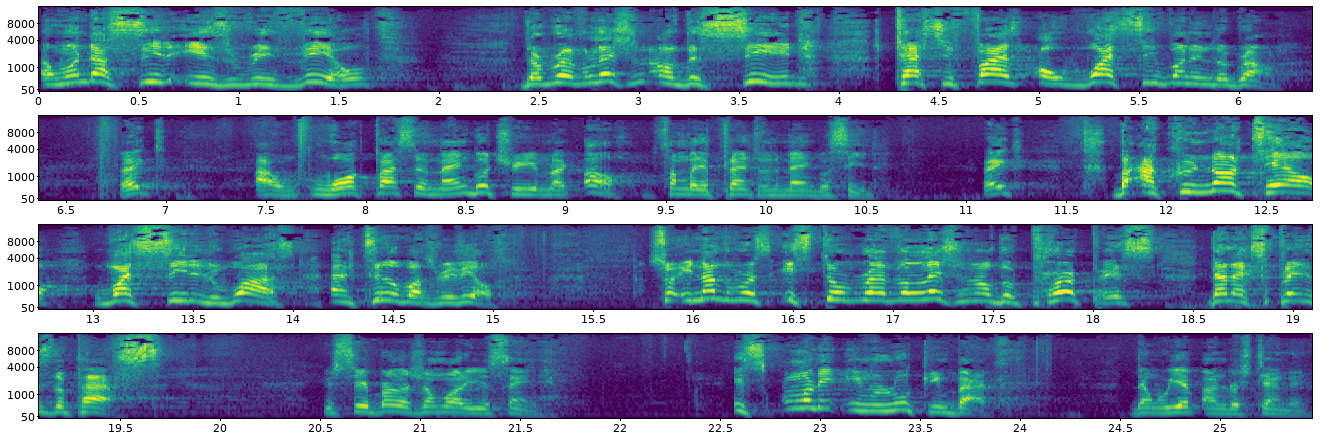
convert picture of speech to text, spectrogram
and when that seed is revealed, the revelation of the seed testifies of what seed went in the ground. Right? I walk past a mango tree, I'm like, oh, somebody planted a mango seed. Right? But I could not tell what seed it was until it was revealed. So, in other words, it's the revelation of the purpose that explains the past. You say, Brother John, what are you saying? It's only in looking back that we have understanding.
